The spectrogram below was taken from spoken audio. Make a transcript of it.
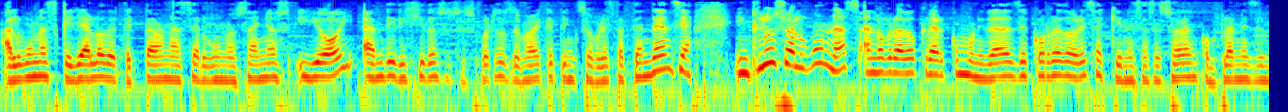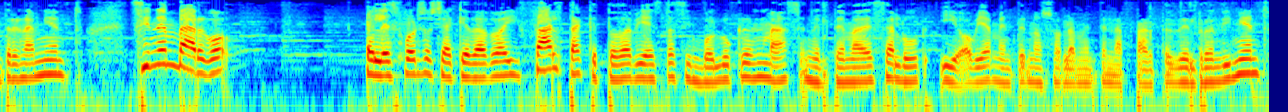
algunas que ya lo detectaron hace algunos años y hoy han dirigido sus esfuerzos de marketing sobre esta tendencia. Incluso algunas han logrado crear comunidades de corredores a quienes asesoran con planes de entrenamiento. Sin embargo, el esfuerzo se ha quedado ahí. Falta que todavía éstas se involucren más en el tema de salud y obviamente no solamente en la parte del rendimiento.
